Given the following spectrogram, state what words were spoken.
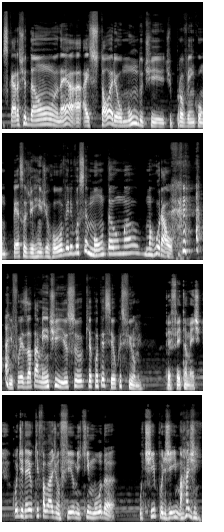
os caras te dão, né? A, a, história, o mundo te, te provém com peças de Range Rover e você monta uma, uma rural. e foi exatamente isso que aconteceu com esse filme. Perfeitamente. Rudinei, o que falar de um filme que muda o tipo de imagem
